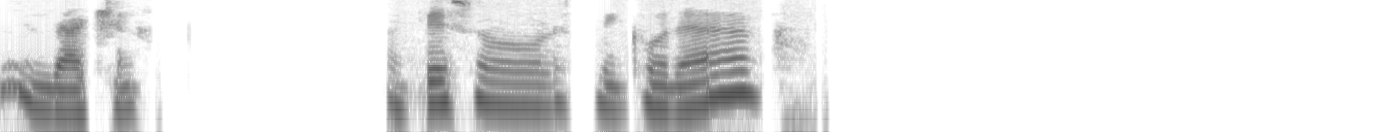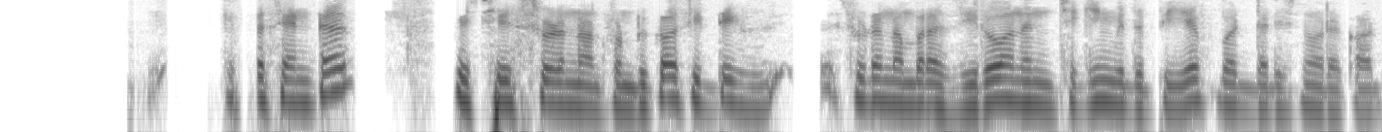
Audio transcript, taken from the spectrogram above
in the action. Okay so let me go there If press enter, it says student not found because it takes student number as zero and then checking with the PF, but there is no record.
